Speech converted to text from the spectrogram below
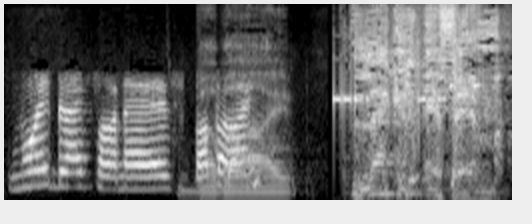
Mooi bly van ons. Bye bye. bye, -bye. Lekker FM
